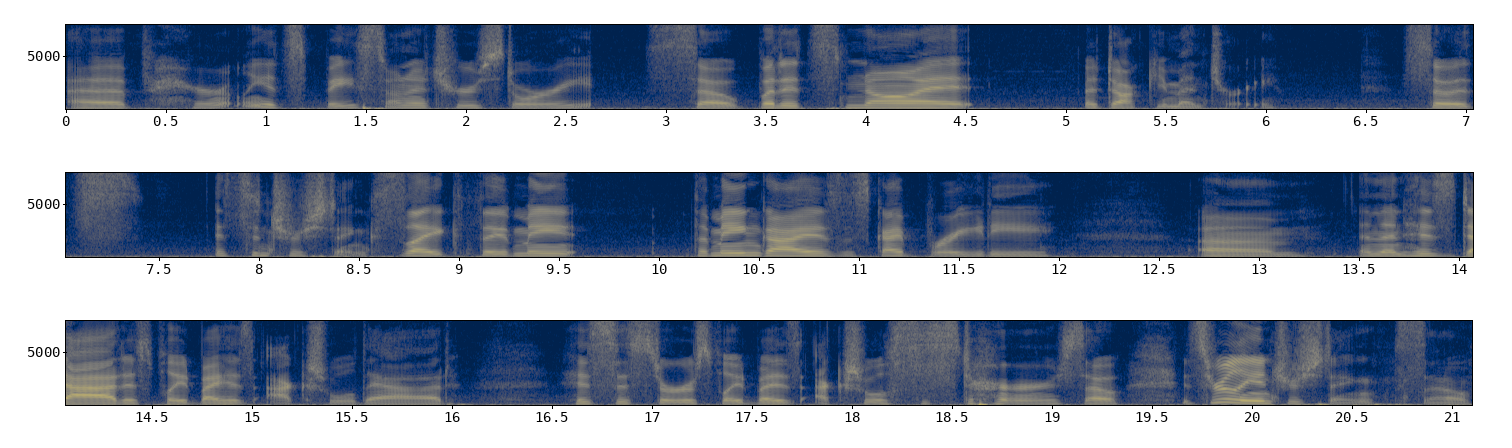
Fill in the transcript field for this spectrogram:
apparently it's based on a true story so, but it's not a documentary. So it's it's interesting cuz like the main the main guy is this guy Brady um and then his dad is played by his actual dad. His sister is played by his actual sister. So, it's really interesting. So,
